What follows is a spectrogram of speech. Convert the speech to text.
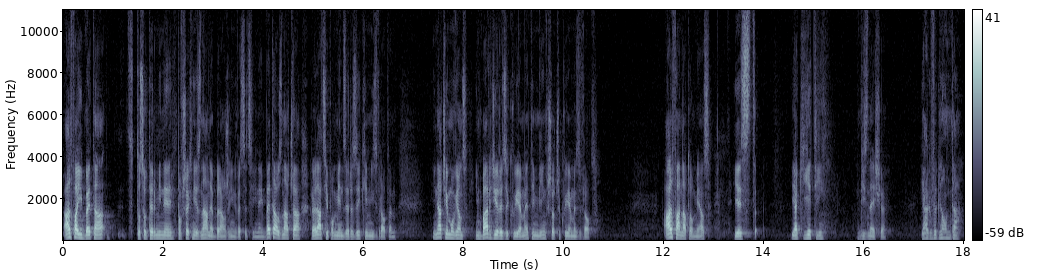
Alfa i beta to są terminy powszechnie znane w branży inwestycyjnej. Beta oznacza relację pomiędzy ryzykiem i zwrotem. Inaczej mówiąc, im bardziej ryzykujemy, tym większy oczekujemy zwrot. Alfa natomiast jest jak Yeti w biznesie. Jak wygląda?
